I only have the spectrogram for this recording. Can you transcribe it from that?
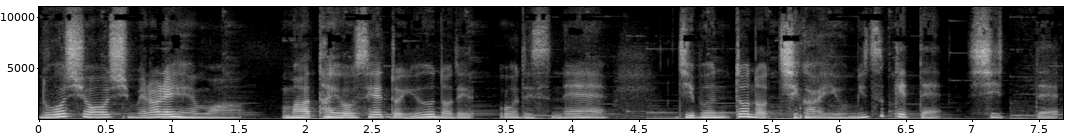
どうしよう閉められへんわ。まあ多様性というのではですね。自分との違いを見つけて知って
